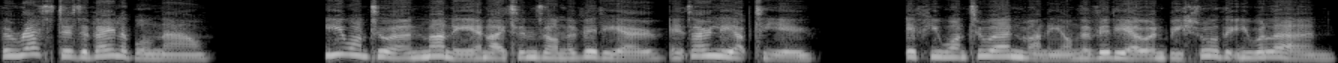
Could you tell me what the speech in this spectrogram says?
The rest is available now. You want to earn money and items on the video, it's only up to you. If you want to earn money on the video and be sure that you will earn,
